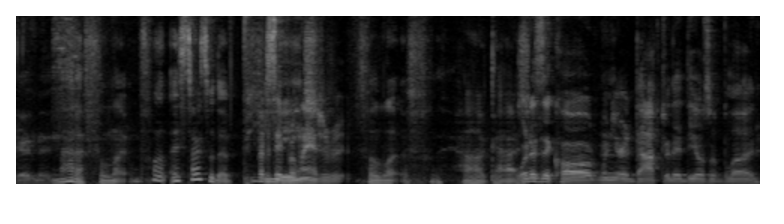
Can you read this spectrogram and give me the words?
goodness. not a philan- It starts with a P. Better say philanthropy. Phila- oh gosh. What is it called when you're a doctor that deals with blood?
